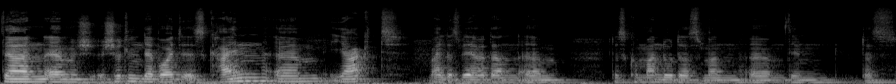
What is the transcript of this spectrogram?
Dann ähm, Sch- Schütteln der Beute ist kein ähm, Jagd, weil das wäre dann ähm, das Kommando, dass man ähm, den, das,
